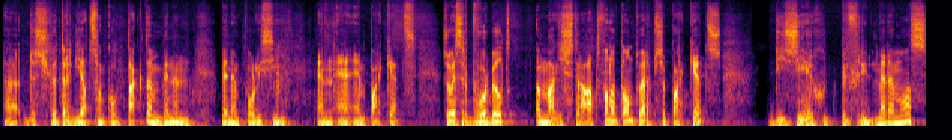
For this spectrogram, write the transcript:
uh, de schutter die had zijn contacten binnen, binnen politie en, en, en parket. Zo is er bijvoorbeeld een magistraat van het Antwerpse parket, die zeer goed bevriend met hem was.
